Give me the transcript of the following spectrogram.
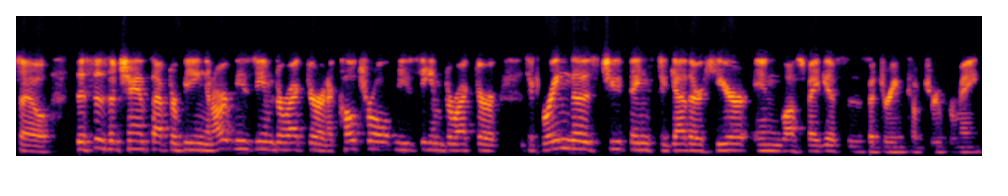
So, this is a chance after being an art museum director and a cultural museum director to bring those two things together here in Las Vegas is a dream come true for me.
